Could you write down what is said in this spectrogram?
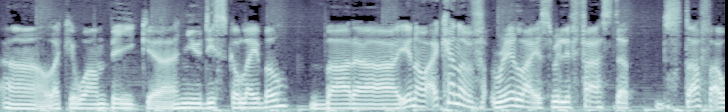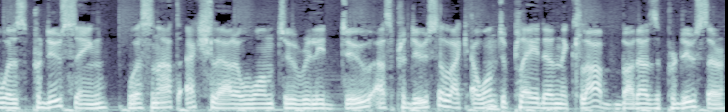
uh, like a one big uh, new disco label. But uh, you know, I kind of realized really fast that the stuff I was producing was not actually what I want to really do as producer. Like I want to play it in a club, but as a producer,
